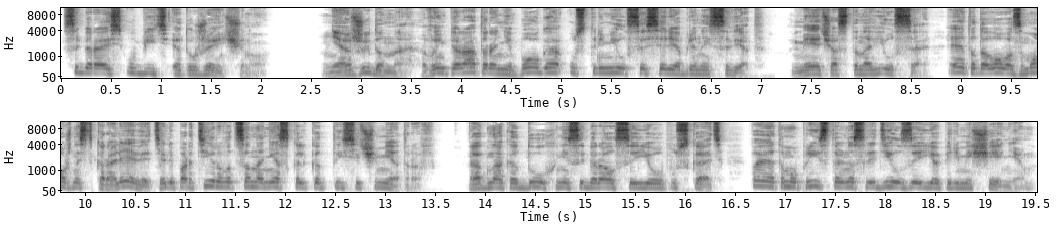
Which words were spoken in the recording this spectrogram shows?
собираясь убить эту женщину. Неожиданно в императора не бога устремился серебряный свет. Меч остановился, это дало возможность королеве телепортироваться на несколько тысяч метров. Однако дух не собирался ее упускать, поэтому пристально следил за ее перемещением.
